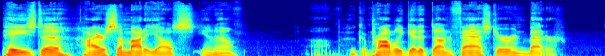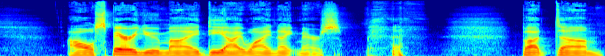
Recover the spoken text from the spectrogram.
pays to hire somebody else, you know, um, who could probably get it done faster and better. I'll spare you my DIY nightmares. but um,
